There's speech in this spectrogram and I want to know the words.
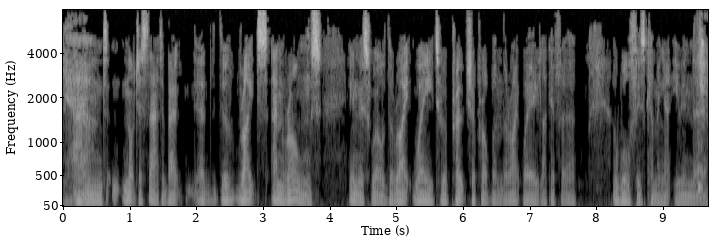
Yeah. And not just that, about uh, the rights and wrongs in this world, the right way to approach a problem, the right way, like if a, a wolf is coming at you in the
